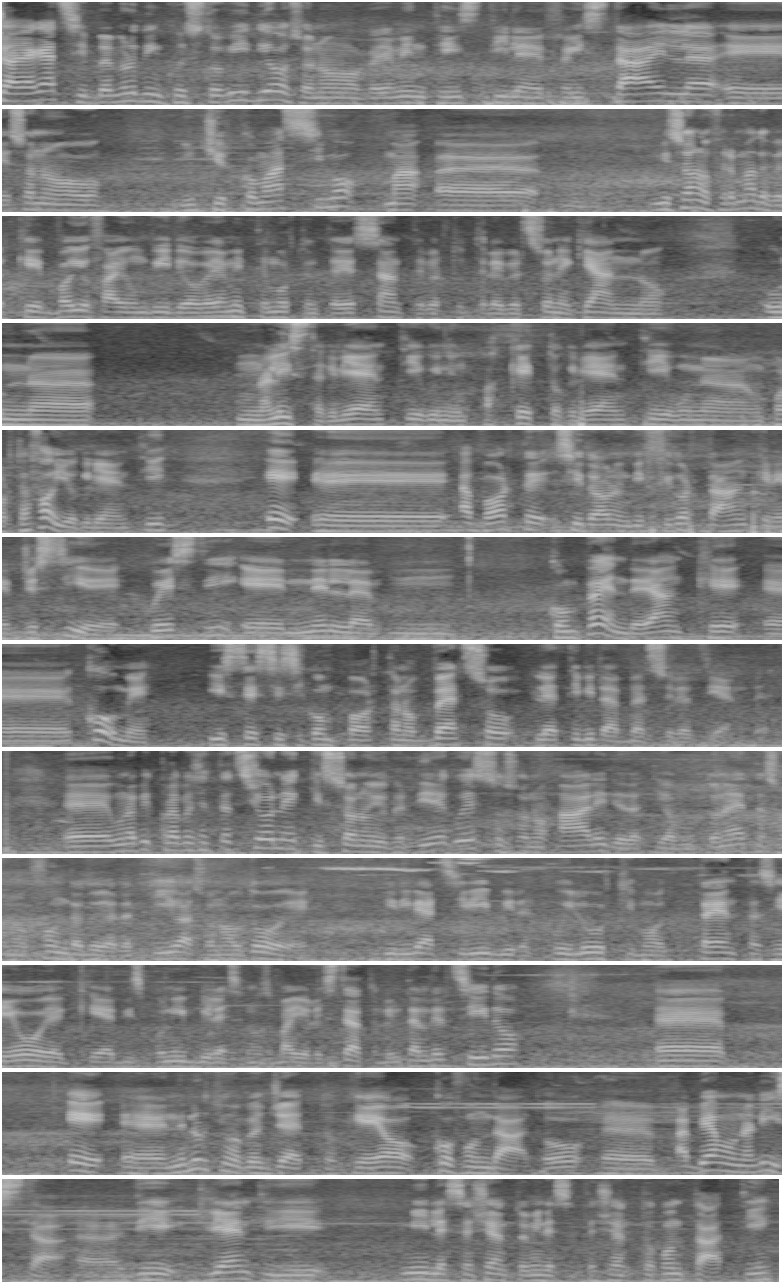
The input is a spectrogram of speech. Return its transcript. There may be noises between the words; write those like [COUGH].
Ciao ragazzi, benvenuti in questo video, sono veramente in stile freestyle e sono in circo massimo, ma eh, mi sono fermato perché voglio fare un video veramente molto interessante per tutte le persone che hanno un, una lista clienti, quindi un pacchetto clienti, un, un portafoglio clienti e eh, a volte si trovano in difficoltà anche nel gestire questi e nel... Mh, comprendere anche eh, come gli stessi si comportano verso le attività e verso le aziende. Eh, una piccola presentazione, chi sono io per dire questo? Sono Ale di adattiva.net, sono fondatore di Adattiva, sono autore di diversi libri, tra cui l'ultimo 36 ore che è disponibile, se non sbaglio, l'estratto all'interno del sito. Eh, e eh, nell'ultimo progetto che ho cofondato eh, abbiamo una lista eh, di clienti di 1600-1700 contatti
